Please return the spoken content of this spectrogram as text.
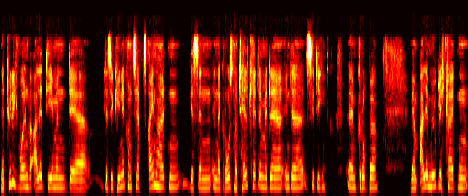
Natürlich wollen wir alle Themen der, des Hygienekonzepts einhalten. Wir sind in einer großen Hotelkette mit der Intercity-Gruppe. Wir haben alle Möglichkeiten,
